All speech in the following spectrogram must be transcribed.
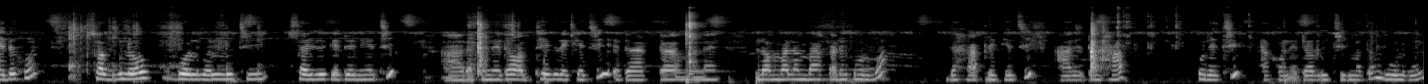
এ দেখুন, সবগুলো গোল গোল লুচি সাইজে কেটে নিয়েছি। আর এখন এটা অর্ধেক রেখেছি। এটা একটা মানে লম্বা লম্বা আকারে করব। যা হাফ রেখেছি আর এটা হাফ করেছি। এখন এটা লুচির মতন গোল গোল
